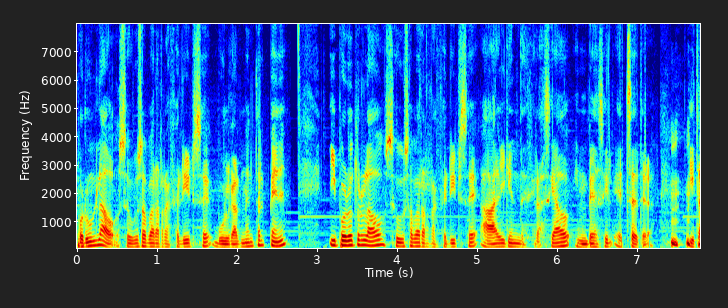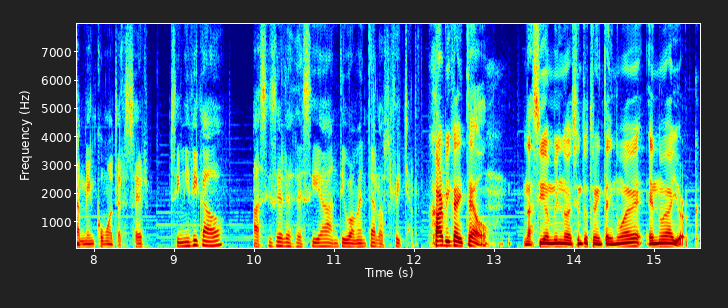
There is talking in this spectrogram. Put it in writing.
Por un lado se usa para referirse vulgarmente al pene y por otro lado se usa para referirse a alguien desgraciado, imbécil, etc. Y también como tercer significado, así se les decía antiguamente a los Richard. Harvey Keitel, nacido en 1939 en Nueva York.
